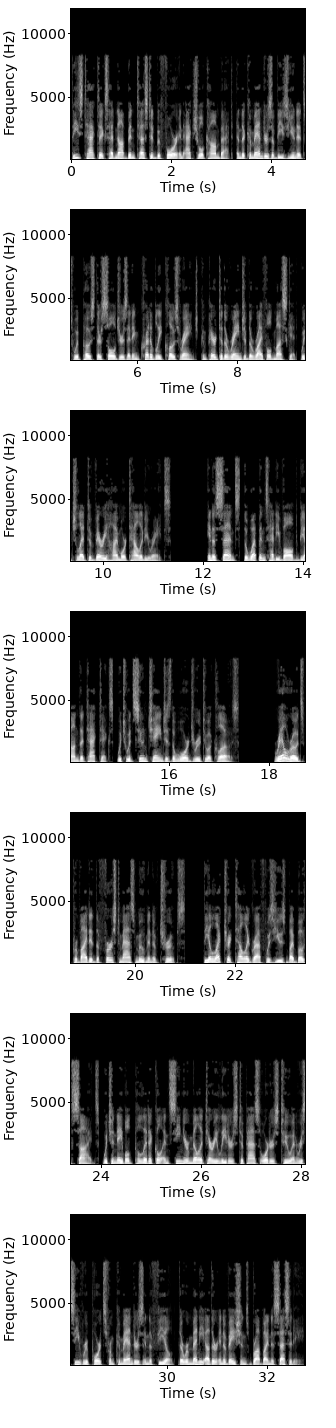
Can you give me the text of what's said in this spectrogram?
These tactics had not been tested before in actual combat, and the commanders of these units would post their soldiers at incredibly close range, compared to the range of the rifled musket, which led to very high mortality rates. In a sense, the weapons had evolved beyond the tactics, which would soon change as the war drew to a close. Railroads provided the first mass movement of troops. The electric telegraph was used by both sides, which enabled political and senior military leaders to pass orders to and receive reports from commanders in the field. There were many other innovations brought by necessity.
